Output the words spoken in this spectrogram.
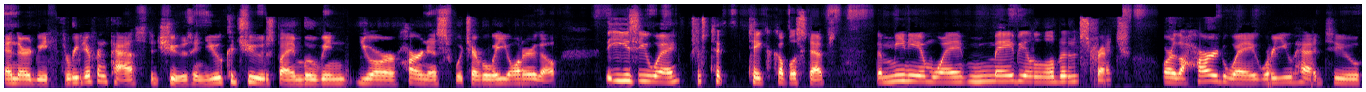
and there'd be three different paths to choose, and you could choose by moving your harness whichever way you wanted to go. The easy way, just to take a couple of steps. The medium way, maybe a little bit of stretch. Or the hard way, where you had to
